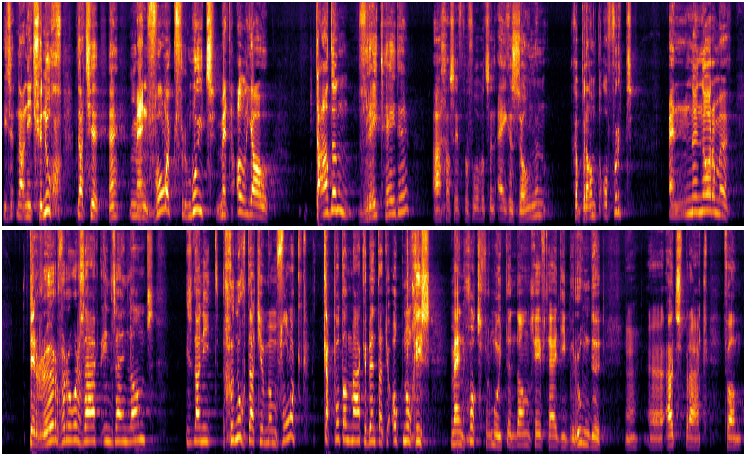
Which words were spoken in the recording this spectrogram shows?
Is het nou niet genoeg dat je hè, mijn volk vermoeit met al jouw daden, vreedheden? Agas heeft bijvoorbeeld zijn eigen zonen gebrandofferd en een enorme terreur veroorzaakt in zijn land. Is het nou niet genoeg dat je mijn volk kapot aan het maken bent, dat je ook nog eens mijn God vermoeit? En dan geeft hij die beroemde uh, uitspraak van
